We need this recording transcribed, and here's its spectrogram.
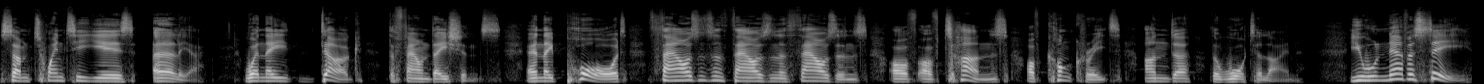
some 20 years earlier when they dug the foundations. And they poured thousands and thousands and thousands of, of tons of concrete under the waterline. You will never see,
